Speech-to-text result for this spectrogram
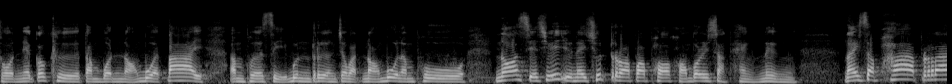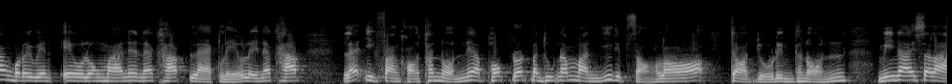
ชนเนี่ยก็คือตำบลหนองบัวใต้อำเภอศรีบุญเรืองจังหวัดหนองบัวลำพู นอนเสียชีวิตอยู่ในชุดรอปภของบริษัทแห่งหนึ่ง ในสภาพร่างบริเวณเอวลงมาเนี่ยนะครับ แหลกเหลวเลยนะครับ และอีกฝั่งของถนนเนี่ยพบรถบรรทุกน้ำมัน 22 ล้อ จอดอยู่ริมถนน มีนายสละ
